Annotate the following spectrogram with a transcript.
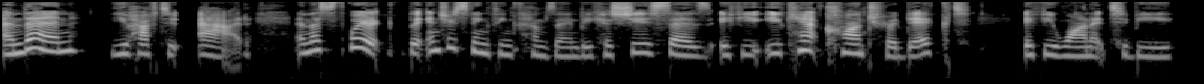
And then you have to add. And that's where the interesting thing comes in because she says if you, you can't contradict if you want it to be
